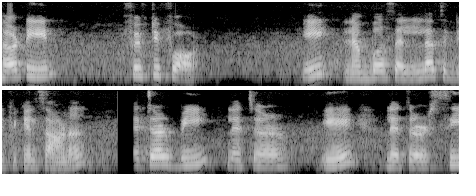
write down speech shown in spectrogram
thirteen fifty four ഈ നമ്പേഴ്സ് എല്ലാം സിഗ്നിഫിക്കൻസ് ആണ്. Letter B letter A letter C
